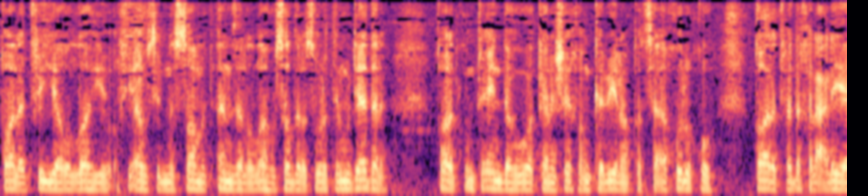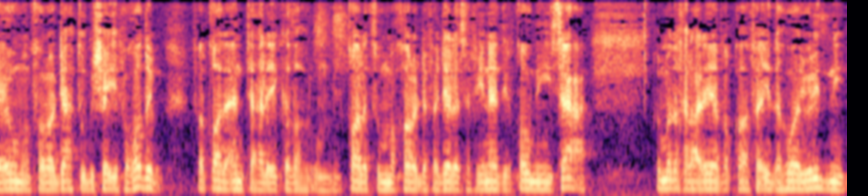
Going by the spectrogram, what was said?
قالت في والله في أوس بن الصامت أنزل الله صدر سورة المجادلة. قالت كنت عنده وكان شيخا كبيرا قد ساء خلقه. قالت فدخل علي يوما فراجعت بشيء فغضب. فقال أنت عليك ظهر أمي. قالت ثم خرج فجلس في نادي قومه ساعة. ثم دخل عليها فقال فإذا هو يردني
